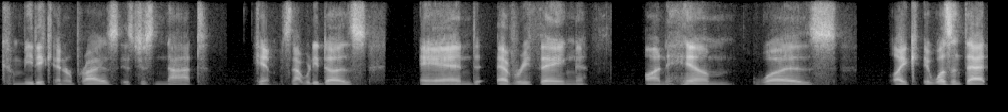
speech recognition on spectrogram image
comedic enterprise is just not him. It's not what he does, and everything on him was like it wasn't that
